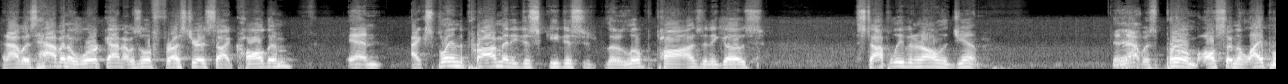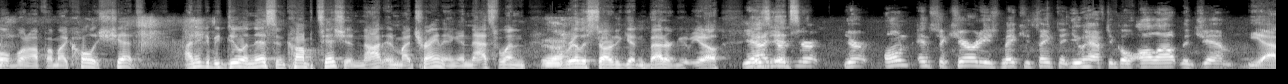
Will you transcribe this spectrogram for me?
and I was having a workout, and I was a little frustrated, so I called him, and I explained the problem, and he just he just a little pause, and he goes, "Stop leaving it all in the gym." And Yeah. that was boom. All of a sudden, a light bulb went off. I'm like, "Holy shit!" I need to be doing this in competition, not in my training. And that's when Yeah. I really started getting better. You know, Yeah, It's- your, it's- your your own insecurities make you think that you have to go all out in the gym yeah.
